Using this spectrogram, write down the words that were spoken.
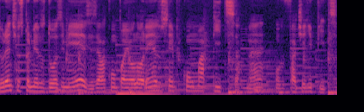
Durante os primeiros 12 meses, ela acompanhou o Lorenzo sempre com uma pizza, né? Com fatia de pizza.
